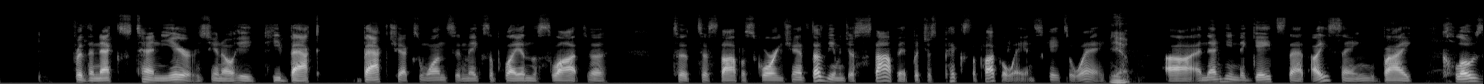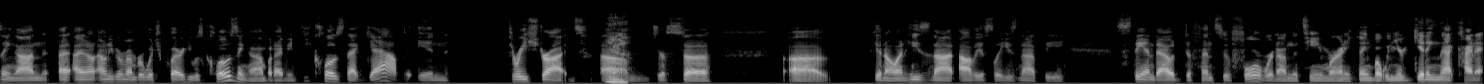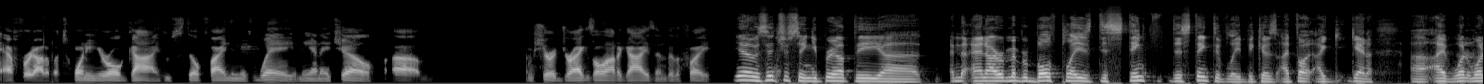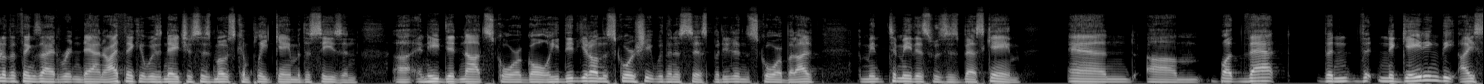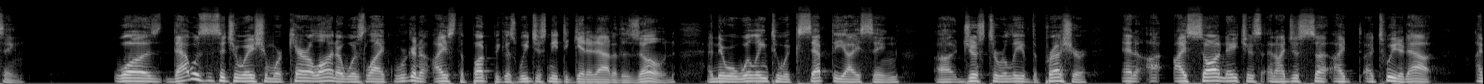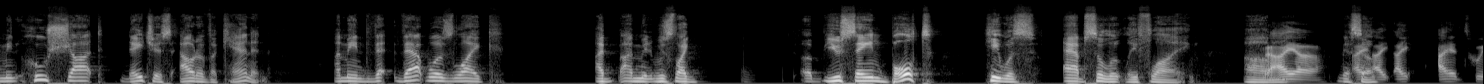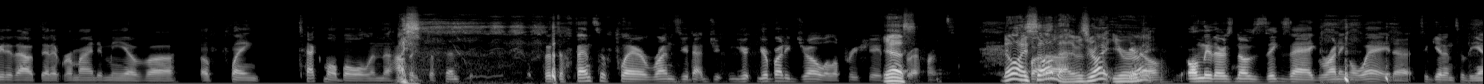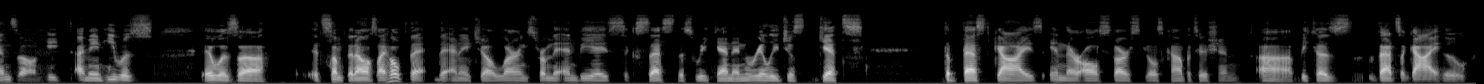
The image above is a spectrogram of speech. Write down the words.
for the next ten years. You know, he he back back checks once and makes a play in the slot to to to stop a scoring chance. Doesn't even just stop it, but just picks the puck away and skates away. Yeah. Uh, and then he negates that icing by closing on. I, I, don't, I, don't, even remember which player he was closing on, but I mean, he closed that gap in three strides. Um, yeah. Just, uh, uh, you know, and he's not obviously he's not the standout defensive forward on the team or anything, but when you're getting that kind of effort out of a 20 year old guy who's still finding his way in the NHL, um, I'm sure it drags a lot of guys into the fight. Yeah, it was interesting. You bring up the uh, and and I remember both plays distinct distinctively because I thought I again uh, I one one of the things I had written down, or I think it was Necas' most complete game of the season, uh, and he did not score a goal. He did get on the score sheet with an assist, but he didn't score. But I, I mean, to me, this was his best game, and um, but that the, the negating the icing was that was a situation where Carolina was like, we're going to ice the puck because we just need to get it out of the zone. And they were willing to accept the icing uh, just to relieve the pressure. And I, I saw Necas and I just, uh, I, I tweeted out, I mean, who shot Necas out of a cannon? I mean, that, that was like, I, I mean, it was like uh, Usain Bolt. He was absolutely flying. Um, I, uh, yeah, so. I, I, I had tweeted out that it reminded me of uh, of playing Tecmo Bowl in the how the defensive the defensive player runs you down. Your, your buddy Joe will appreciate yes. this reference. No, I but, saw uh, that. It was right. You were you right. Know, only there's no zigzag running away to, to get into the end zone. He, I mean, he was, it was, uh, it's something else. I hope that the NHL learns from the NBA's success this weekend and really just gets the best guys in their All Star skills competition uh, because that's a guy who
